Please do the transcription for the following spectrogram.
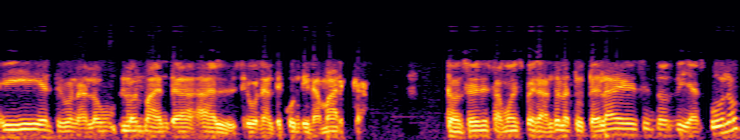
y el tribunal lo, lo manda al Tribunal de Cundinamarca. Entonces estamos esperando, la tutela es en dos días. Uno,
